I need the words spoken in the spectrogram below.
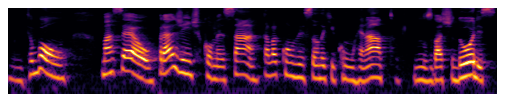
Muito bom. Marcel, para a gente começar, estava conversando aqui com o Renato nos bastidores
